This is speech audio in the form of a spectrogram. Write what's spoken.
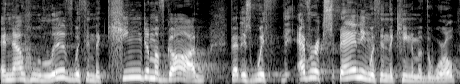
and now who live within the kingdom of God that is with ever expanding within the kingdom of the world,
